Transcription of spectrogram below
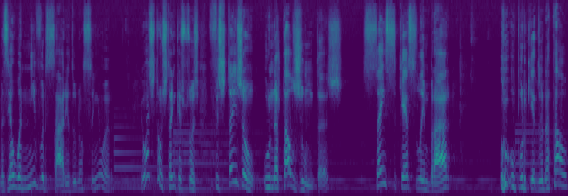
mas é o aniversário do Nosso Senhor. Eu acho tão estranho que as pessoas festejam o Natal juntas, sem sequer se lembrar o, o porquê do Natal.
